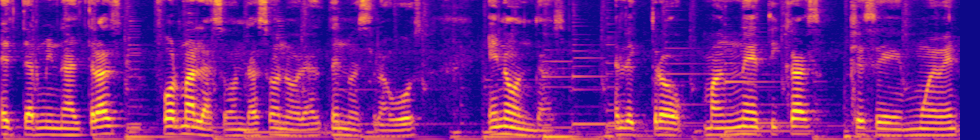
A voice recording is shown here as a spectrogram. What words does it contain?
El terminal transforma las ondas sonoras de nuestra voz en ondas electromagnéticas que se mueven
